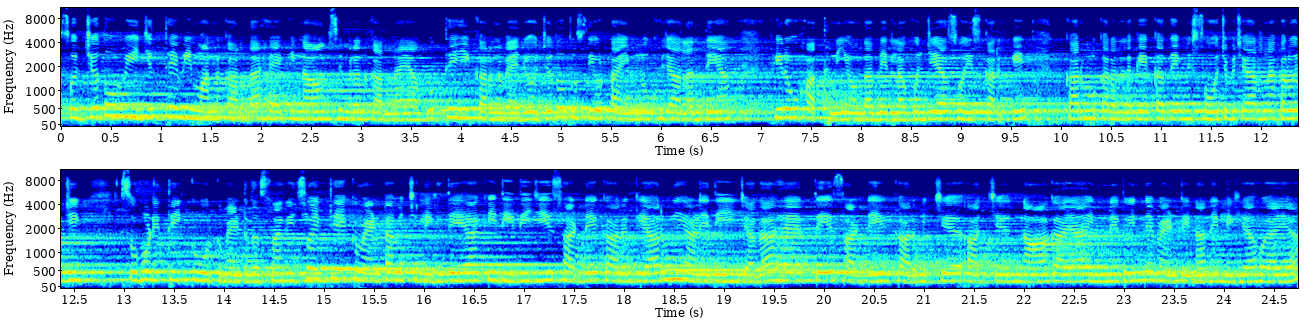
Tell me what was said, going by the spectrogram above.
ਸੋ ਜਦੋਂ ਵੀ ਜਿੱਥੇ ਵੀ ਮਨ ਕਰਦਾ ਹੈ ਕਿ ਨਾਮ ਸਿਮਰਨ ਕਰਨਾ ਆ, ਉੱਥੇ ਹੀ ਕਰਨ ਬਹਿ ਜਾਓ। ਜਦੋਂ ਤੁਸੀਂ ਉਹ ਟਾਈਮ ਨੂੰ ਖੁਜਾ ਲੈਂਦੇ ਆ, ਫਿਰ ਉਹ ਹੱਥ ਨਹੀਂ ਆਉਂਦਾ, ਬੇਲਾ ਪੁੰਜਿਆ ਸੋ ਇਸ ਕਰਕੇ ਕਰਮ ਕਰਨ ਲੱਗੇ, ਕਦੇ ਵੀ ਸੋਚ ਵਿਚਾਰ ਨਾ ਕਰੋ ਜੀ। ਸੋ ਹੁਣ ਇੱਥੇ ਇੱਕ ਹੋਰ ਕਮੈਂਟ ਦੱਸਾਂਗੇ ਜੀ। ਸੋ ਇੱਥੇ ਕਮੈਂਟਾਂ ਵਿੱਚ ਲਿਖਦੇ ਆ ਕਿ ਦੀਦੀ ਜੀ, ਸਾਡੇ ਘਰ 11ਵੀਂ ਵਾਲੇ ਦੀ ਜਗ੍ਹਾ ਹੈ ਤੇ ਸਾਡੇ ਘਰ ਵਿੱਚ ਅੱਜ ਨਾਗ ਆਇਆ। ਇੰਨੇ ਤੋਂ ਇੰਨੇ ਮਿੰਟ ਇਹਨਾਂ ਨੇ ਲਿਖਿਆ ਹੋਇਆ ਆ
